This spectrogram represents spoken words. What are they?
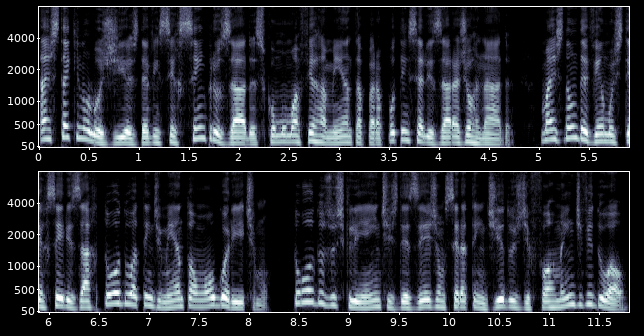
As tecnologias devem ser sempre usadas como uma ferramenta para potencializar a jornada, mas não devemos terceirizar todo o atendimento a um algoritmo. Todos os clientes desejam ser atendidos de forma individual.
